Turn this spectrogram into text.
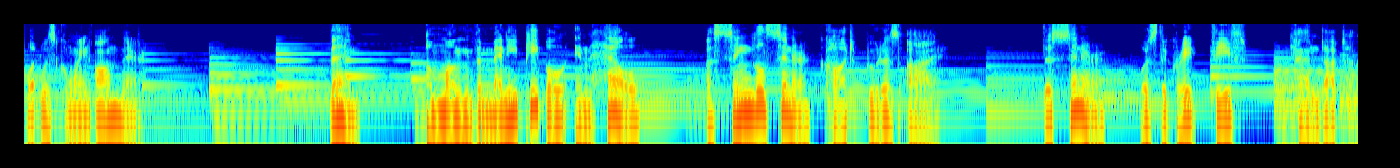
what was going on there. Then, among the many people in hell, a single sinner caught Buddha's eye. The sinner was the great thief Kandata.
